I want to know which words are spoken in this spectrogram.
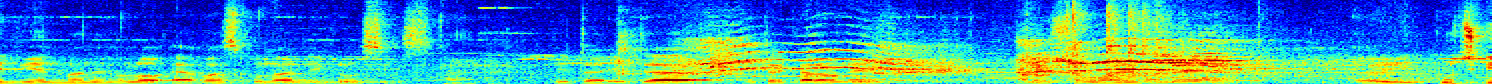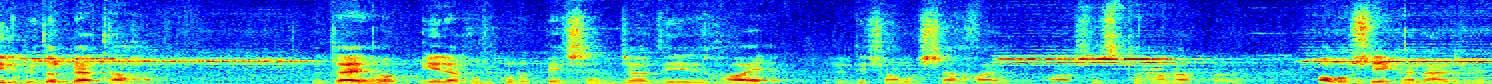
এভিএন মানে হলো অ্যাভাসকুলার নিক্রোসিস যেটা এটা এটার কারণে অনেক সময় মানে ওই কুচকির ভিতর ব্যথা হয়। তো যাই হোক এরকম কোনো পেশেন্ট যদি হয় যদি সমস্যা হয় অসুস্থ হন আপনারা অবশ্যই এখানে আসবেন।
